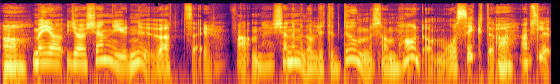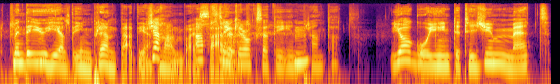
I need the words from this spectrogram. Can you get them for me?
Ja. Men jag, jag känner ju nu att, så här, fan, jag känner mig nog lite dum som har de åsikterna. Absolut. Men det är ju helt inpräntat i att Ja, man bara är så Jag tänker också att det är inpräntat. Jag går ju inte till gymmet.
